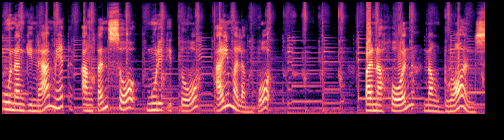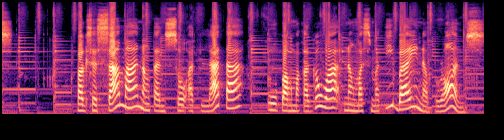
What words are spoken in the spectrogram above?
Unang ginamit ang tanso ngunit ito ay malambot. Panahon ng bronze. Pagsasama ng tanso at lata upang makagawa ng mas matibay na bronze.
